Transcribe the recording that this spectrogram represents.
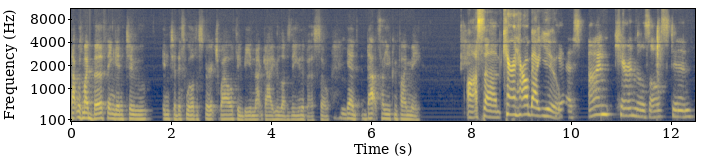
that was my birthing into into this world of spirituality, being that guy who loves the universe. So Mhm. yeah, that's how you can find me. Awesome. Karen, how about you? Yes, I'm Karen Mills Alston.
